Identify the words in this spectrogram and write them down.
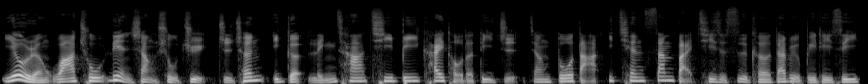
也有人挖出链上数据，指称一个零叉七 B 开头的地址将多达一千三百七十四颗 WBTC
